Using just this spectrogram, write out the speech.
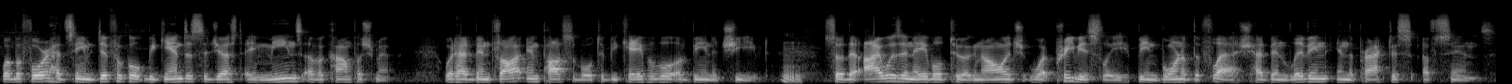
What before had seemed difficult began to suggest a means of accomplishment. What had been thought impossible to be capable of being achieved, hmm. so that I was enabled to acknowledge what previously, being born of the flesh, had been living in the practice of sins,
